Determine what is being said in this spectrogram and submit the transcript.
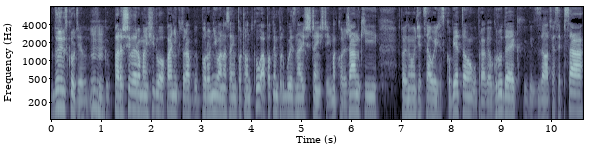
W dużym skrócie. Mhm. Parszywe romansidło o pani, która poroniła na samym początku, a potem próbuje znaleźć szczęście i ma koleżanki, w pewnym momencie całuje się z kobietą, uprawia ogródek, załatwia se psa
